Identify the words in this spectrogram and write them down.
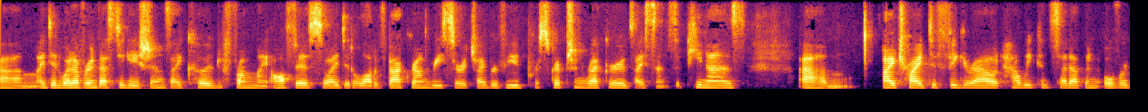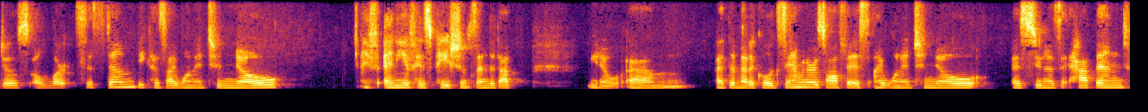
um, I did whatever investigations I could from my office. So I did a lot of background research. I reviewed prescription records. I sent subpoenas. Um, I tried to figure out how we could set up an overdose alert system because I wanted to know if any of his patients ended up, you know, um, at the medical examiner's office. I wanted to know as soon as it happened.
